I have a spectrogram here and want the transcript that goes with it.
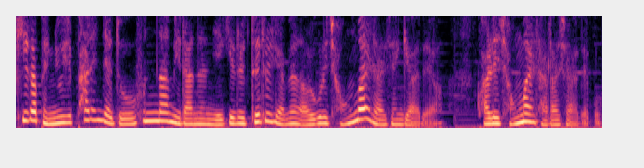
키가 168인데도 훈남이라는 얘기를 들으려면 얼굴이 정말 잘생겨야 돼요. 관리 정말 잘하셔야 되고.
